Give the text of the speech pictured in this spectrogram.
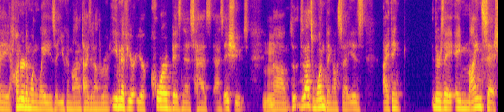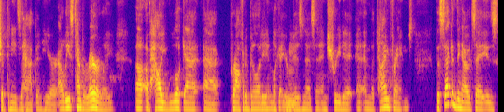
a hundred and one ways that you can monetize it on the road even if your, your core business has has issues mm-hmm. um, so, so that's one thing i'll say is i think there's a, a mindset shift that needs to happen here at least temporarily uh, of how you look at at profitability and look at your mm-hmm. business and, and, treat it and, and the time frames. The second thing I would say is,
